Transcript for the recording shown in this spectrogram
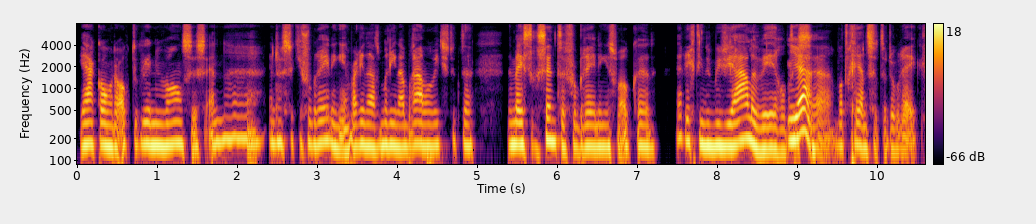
ja, komen er ook natuurlijk weer nuances en, eh, en een stukje verbreding in. Waar inderdaad Marina Abramovic natuurlijk de, de meest recente verbreding is, maar ook eh, richting de museale wereld Ja. is eh, wat grenzen te doorbreken.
